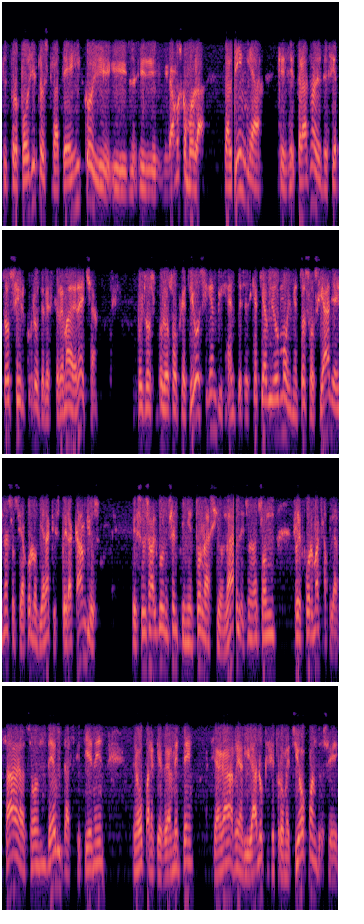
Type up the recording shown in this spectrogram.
el propósito estratégico y, digamos como la, línea que se trata desde ciertos círculos de la extrema derecha. Pues los, los objetivos siguen vigentes. Es que aquí ha habido un movimiento social y hay una sociedad colombiana que espera cambios. Eso es algo, un sentimiento nacional, eso son reformas aplazadas, son deudas que tienen ¿no? para que realmente se haga realidad lo que se prometió cuando se,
